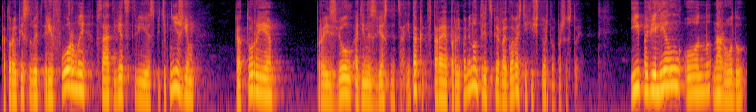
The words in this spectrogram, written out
которое описывает реформы в соответствии с Пятикнижьем, которые произвел один известный царь. Итак, 2 Паралипоменон, 31 глава, стихи 4 по 6. «И повелел он народу,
